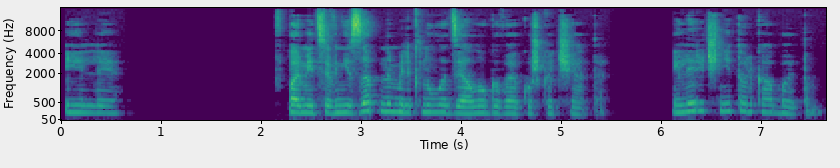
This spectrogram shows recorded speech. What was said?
Или... В памяти внезапно мелькнула диалоговая окошко чата. Или речь не только об этом.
